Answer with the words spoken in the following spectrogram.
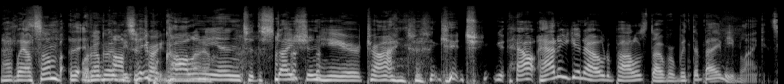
that's Well, some I'm people calling in to the station here trying to get you, how how do you get a hold of Paula Stover with the baby blankets?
